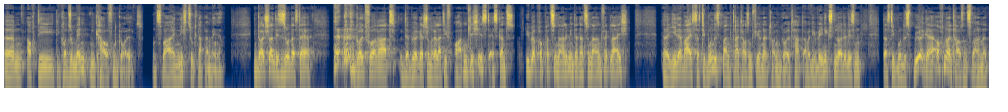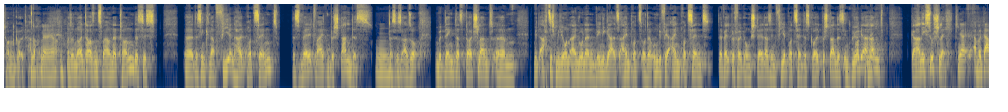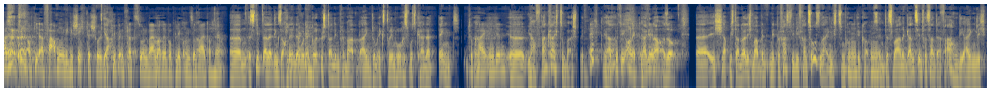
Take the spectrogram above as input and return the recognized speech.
ähm, auch die, die Konsumenten kaufen Gold, und zwar in nicht zu knapper Menge. In Deutschland ist es so, dass der Goldvorrat der Bürger schon relativ ordentlich ist. Der ist ganz überproportional im internationalen Vergleich. Äh, jeder weiß, dass die Bundesbank 3400 Tonnen Gold hat, aber die wenigsten Leute wissen, dass die Bundesbürger auch 9200 Tonnen Gold haben. Noch mehr, ja. Also 9200 Tonnen, das ist, äh, das sind knapp viereinhalb Prozent des weltweiten Bestandes. Mhm. Das ist also, man bedenkt, dass Deutschland ähm, mit 80 Millionen Einwohnern weniger als ein Prozent oder ungefähr ein Prozent der Weltbevölkerung stellt. Da sind vier Prozent des Goldbestandes in Bürgerhand gar nicht so schlecht. Ja, aber daran ist natürlich auch die Erfahrung, die Geschichte schuld, ja. die Hyperinflation, Weimarer Republik und so ja. weiter. Ja. Ähm, es gibt allerdings auch Länder, wo der Goldbestand im privaten Eigentum extrem hoch ist, wo es keiner denkt. Türkei, äh, Indien? Äh, ja, Frankreich zum Beispiel. Echt? Ja? Das wusste ich auch nicht. Ja, genau. Also äh, ich habe mich da neulich mal mit befasst, wie die Franzosen eigentlich zum Gold mhm. gekommen mhm. sind. Das war eine ganz interessante Erfahrung, die eigentlich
